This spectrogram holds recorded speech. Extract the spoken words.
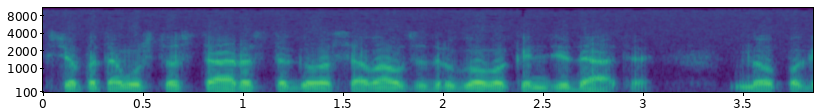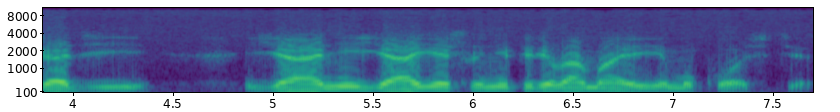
Все потому, что староста голосовал за другого кандидата. Но погоди, я не я, если не переломаю ему кости».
